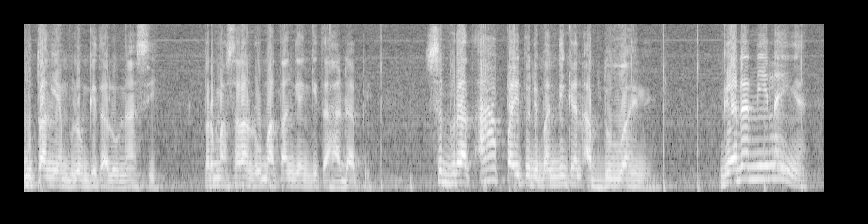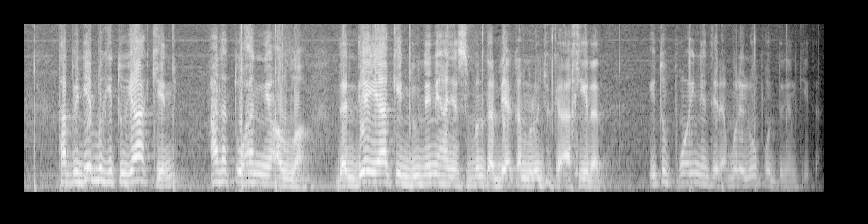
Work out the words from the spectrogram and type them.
Utang yang belum kita lunasi. Permasalahan rumah tangga yang kita hadapi. Seberat apa itu dibandingkan Abdullah ini? Gak ada nilainya. Tapi dia begitu yakin ada Tuhannya Allah. Dan dia yakin dunia ini hanya sebentar, dia akan menuju ke akhirat. Itu poin yang tidak boleh luput dengan kita.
